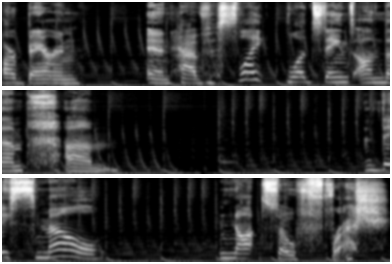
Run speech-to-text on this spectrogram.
are barren and have slight blood stains on them. Um, they smell not so fresh.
